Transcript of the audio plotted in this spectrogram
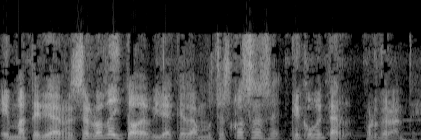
en materia reservada y todavía quedan muchas cosas que comentar por delante.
